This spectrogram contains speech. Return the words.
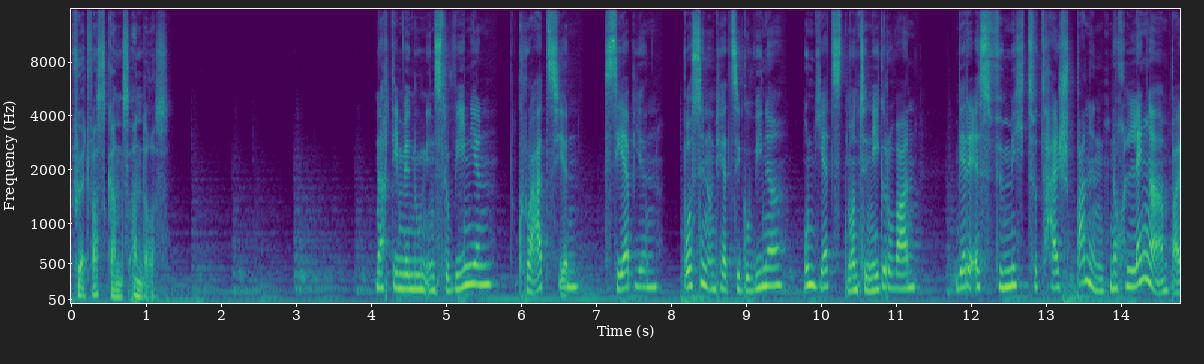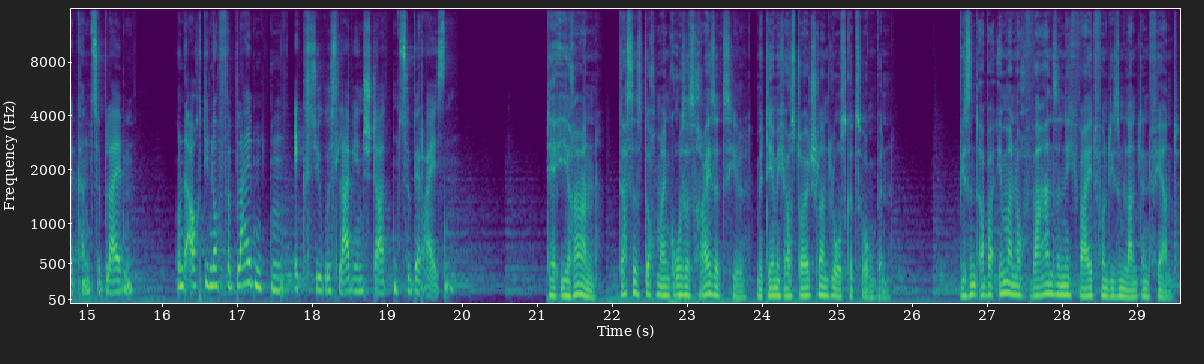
für etwas ganz anderes. Nachdem wir nun in Slowenien, Kroatien, Serbien, Bosnien und Herzegowina und jetzt Montenegro waren, wäre es für mich total spannend, noch länger am Balkan zu bleiben – und auch die noch verbleibenden Ex-Jugoslawien-Staaten zu bereisen. Der Iran, das ist doch mein großes Reiseziel, mit dem ich aus Deutschland losgezogen bin. Wir sind aber immer noch wahnsinnig weit von diesem Land entfernt.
